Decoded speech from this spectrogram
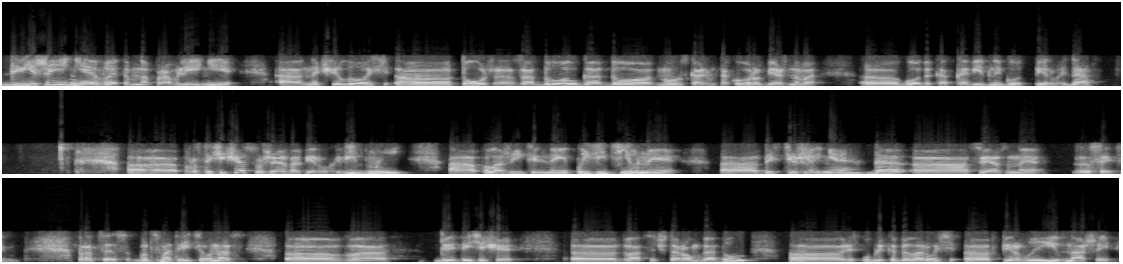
движение в этом направлении э, началось э, тоже задолго до, ну, скажем, такого рубежного э, года, как ковидный год первый, да, Просто сейчас уже, во-первых, видны положительные, позитивные достижения, да, связанные с этим процессом. Вот смотрите, у нас в 2022 году Республика Беларусь впервые в нашей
